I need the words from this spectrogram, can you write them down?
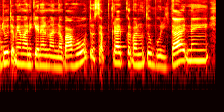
જો તમે અમારી ચેનલમાં નવા હો તો સબસ્ક્રાઈબ કરવાનું તો ભૂલતા જ નહીં.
